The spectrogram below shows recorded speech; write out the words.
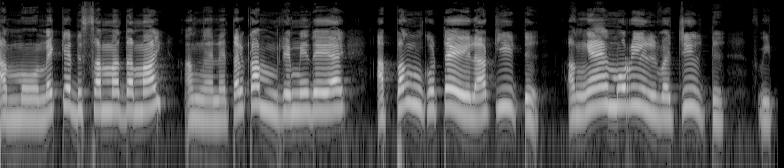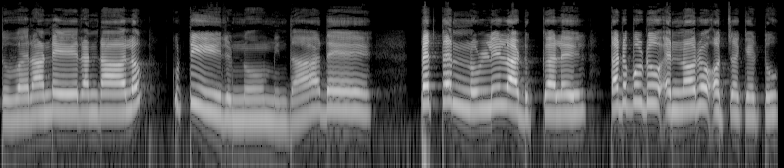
അമ്മൂമ്മയ്ക്കത് സമ്മതമായി അങ്ങനെ തൽക്കം രമ്യതയായി അപ്പം കുട്ടയിലാക്കിയിട്ട് അങ്ങേ മുറിയിൽ വച്ചിട്ട് വീട്ടുവരാണ്ടേ രണ്ടാലും കുട്ടിയിരുന്നു മിണ്ടാതെ. പെത്തന്നുള്ളിൽ അടുക്കളയിൽ തടുപുടു എന്നൊരു ഒച്ച കേട്ടു.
